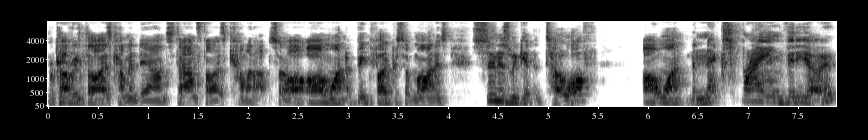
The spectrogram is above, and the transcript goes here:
Recovery thighs coming down, stance thighs coming up. So I, I want a big focus of mine is as soon as we get the toe off, I want the next frame video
